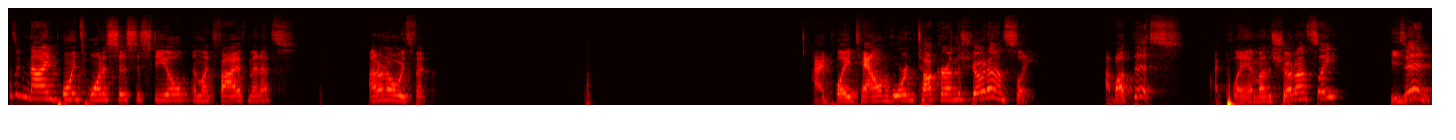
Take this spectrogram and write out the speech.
That's like nine points, one assist, a steal in like five minutes. I don't know. He's I play Talen Horton Tucker on the showdown slate. How about this? I play him on the showdown slate. He's in,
